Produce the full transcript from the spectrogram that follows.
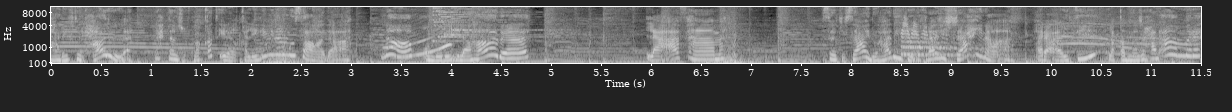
عرفت الحل. نحتاج فقط إلى القليل من المساعدة. نعم انظري إلى هذا. لا أفهم. ستساعد هذه في إخراج الشاحنة. أرأيت؟ لقد نجح الأمر.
